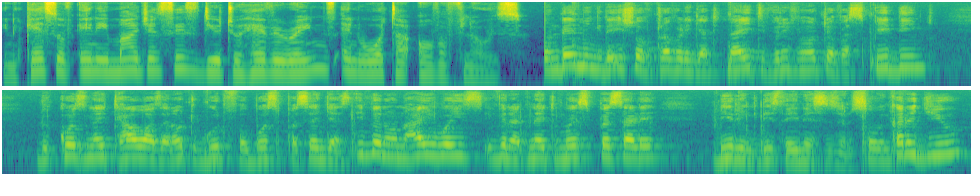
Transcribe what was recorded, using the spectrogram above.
in case of any emergencies due to heavy rains and water overflows. Condemning the issue of traveling at night, even if not over speeding, because night hours are not good for both passengers, even on highways, even at night, more especially during this rainy season. So encourage you,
